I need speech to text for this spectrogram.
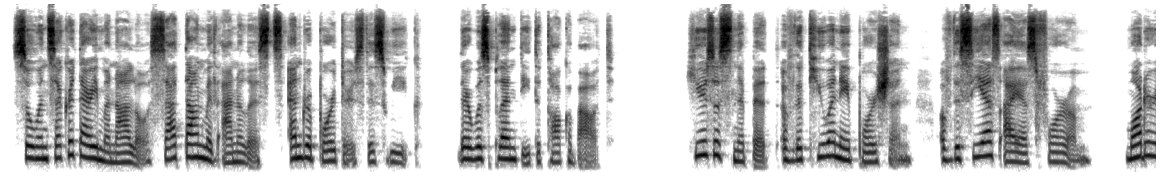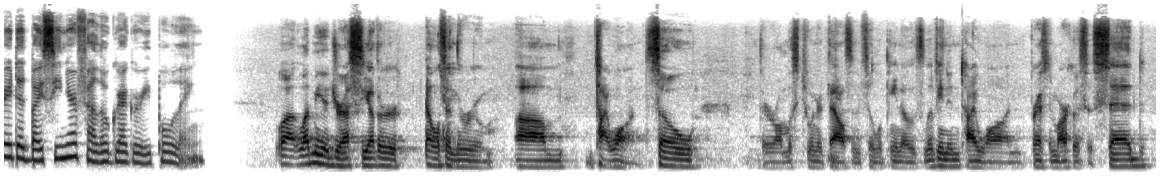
So when Secretary Manalo sat down with analysts and reporters this week, there was plenty to talk about. Here's a snippet of the Q&A portion of the CSIS forum, moderated by senior fellow Gregory Poling. Well, let me address the other elephant in the room um, Taiwan. So, there are almost 200,000 Filipinos living in Taiwan. President Marcos has said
